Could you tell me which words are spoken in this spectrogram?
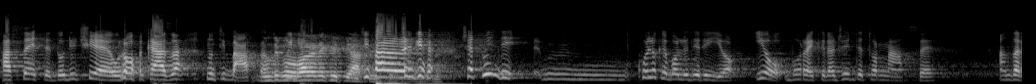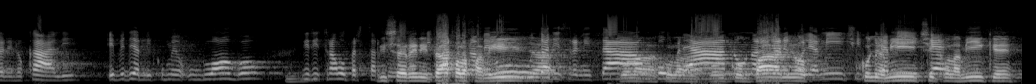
a 7-12 euro, a casa non ti basta. Non devono lavare neanche i piatti. Ti neanche... Cioè quindi mm, quello che voglio dire io, io vorrei che la gente tornasse ad andare nei locali e vederli come un luogo di ritrovo per stare di bene, serenità farsi con la famiglia, bevuta, di serenità, con la- un con la- compleanno, una riunione compagno, con gli amici, con gli amici, amiche con le amiche.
